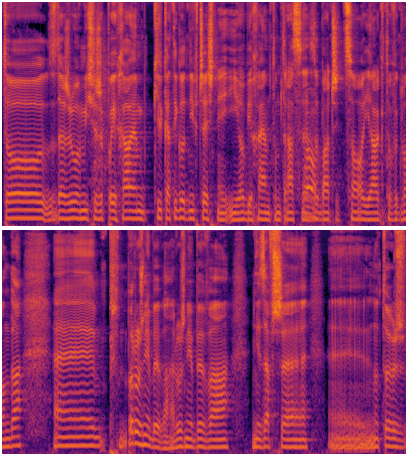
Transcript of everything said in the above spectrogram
to zdarzyło mi się, że pojechałem kilka tygodni wcześniej i objechałem tą trasę, o. zobaczyć co, jak to wygląda. E, bo różnie bywa, różnie bywa, nie zawsze, e, no to już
